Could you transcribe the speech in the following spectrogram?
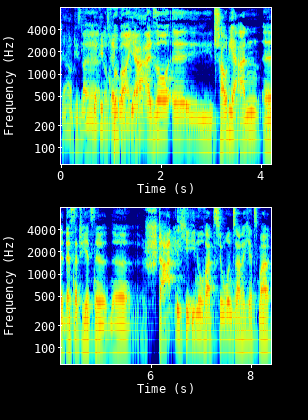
ja, und die sind äh, rüber. Ja, also äh, schau dir an, äh, das ist natürlich jetzt eine, eine staatliche Innovation, sage ich jetzt mal.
